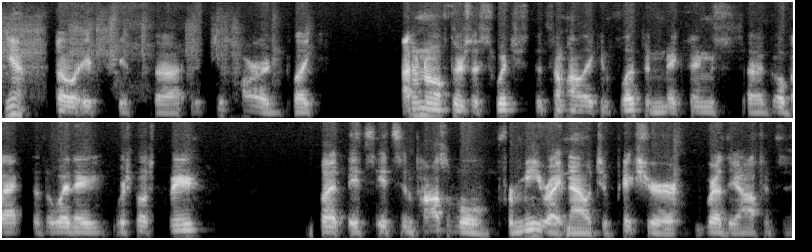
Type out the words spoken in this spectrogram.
yeah, so it's it's uh, it's just hard. Like I don't know if there's a switch that somehow they can flip and make things uh, go back to the way they were supposed to be. But it's it's impossible for me right now to picture where the offense is.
